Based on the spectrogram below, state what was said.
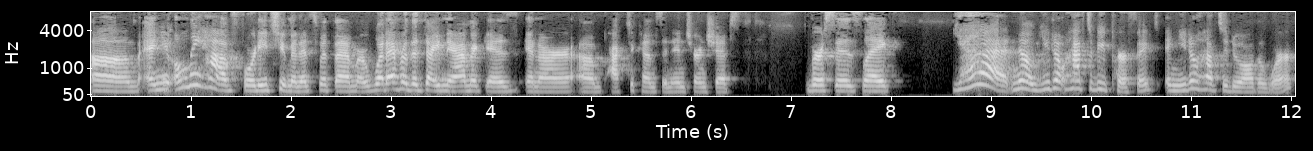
um, and you only have 42 minutes with them or whatever the dynamic is in our um, practicums and internships versus like yeah no you don't have to be perfect and you don't have to do all the work.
